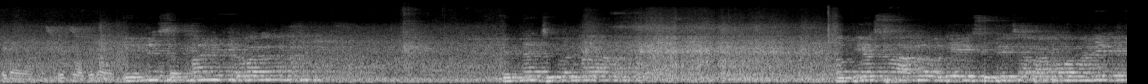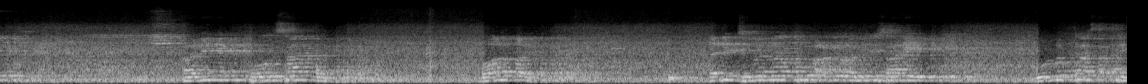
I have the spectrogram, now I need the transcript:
આપણી વચ્ચે એમને સન્માનિત કરવા એમના જીવનમાં અભ્યાસમાં આગળ વધે એવી શુભેચ્છા પાઠવવા માટે અને પ્રોત્સાહન મળે, બળ મળે, અને જીવનમાં ખૂબ આગળ વધે સારી ગુણવત્તા સાથે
